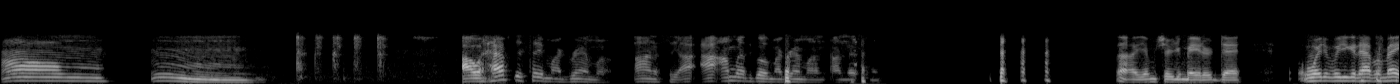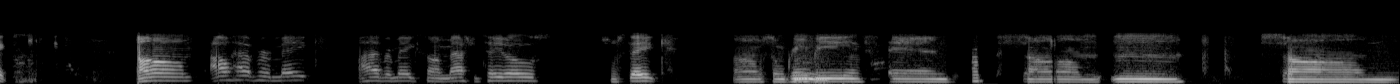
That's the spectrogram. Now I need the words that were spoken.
Um, hmm. I would have to say my grandma. Honestly, I, I I'm gonna have to go with my grandma on, on this one. oh, I'm sure you made her day. What, what are you gonna have her make? Um, I'll have her make. I'll have her make some mashed potatoes, some steak, um, some green mm. beans, and some mm, some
